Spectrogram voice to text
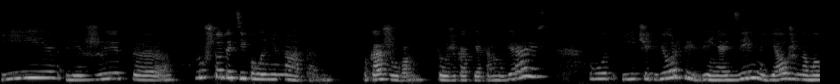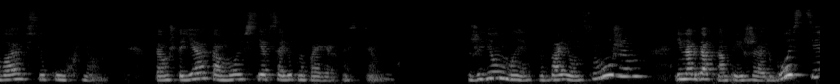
и лежит, ну, что-то типа ламината. Покажу вам тоже, как я там убираюсь. Вот. И четвертый день отдельно я уже намываю всю кухню, потому что я там мою все абсолютно поверхности. Живем мы вдвоем с мужем, иногда к нам приезжают гости,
